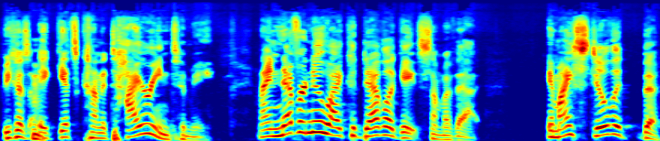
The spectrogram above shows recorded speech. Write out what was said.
because hmm. it gets kind of tiring to me. And I never knew I could delegate some of that. Am I still the, the,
